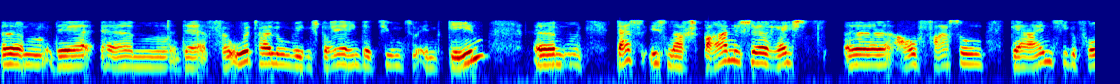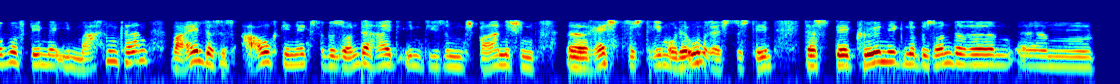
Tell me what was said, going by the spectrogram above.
ähm, der, ähm, der Verurteilung wegen Steuerhinterziehung zu entgehen. Ähm, das ist nach spanischer Rechts äh, Auffassung der einzige Vorwurf, den man ihm machen kann, weil das ist auch die nächste Besonderheit in diesem spanischen äh, Rechtssystem oder Unrechtssystem, dass der König eine besondere ähm,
